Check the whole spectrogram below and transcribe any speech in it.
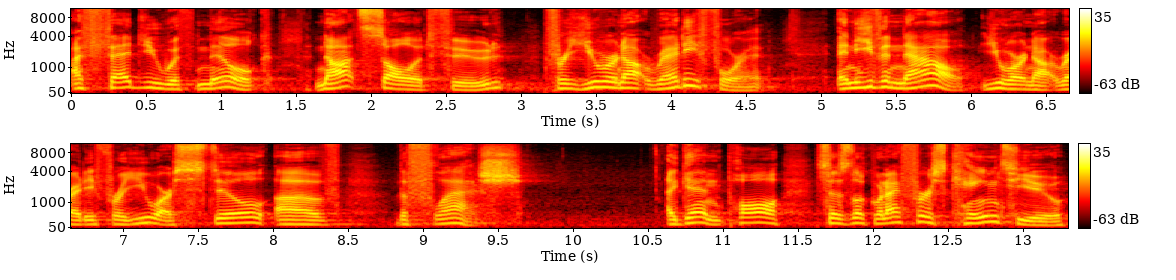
I fed you with milk, not solid food, for you are not ready for it. And even now you are not ready, for you are still of the flesh. Again, Paul says, Look, when I first came to you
